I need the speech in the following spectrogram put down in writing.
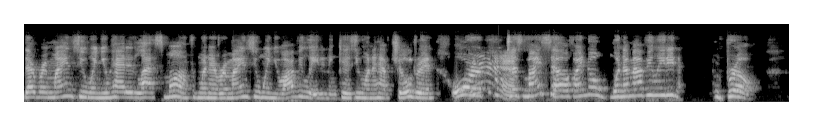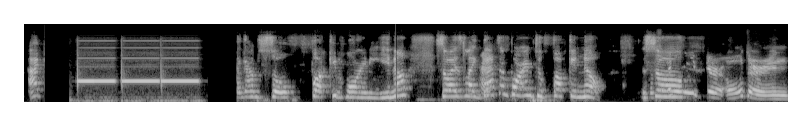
that reminds you when you had it last month, when it reminds you when you ovulated in case you want to have children, or Yeah. just myself. I know when I'm ovulating, bro, I like I'm so fucking horny, you know. So it's like that's important to fucking know. So Especially if you're older and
